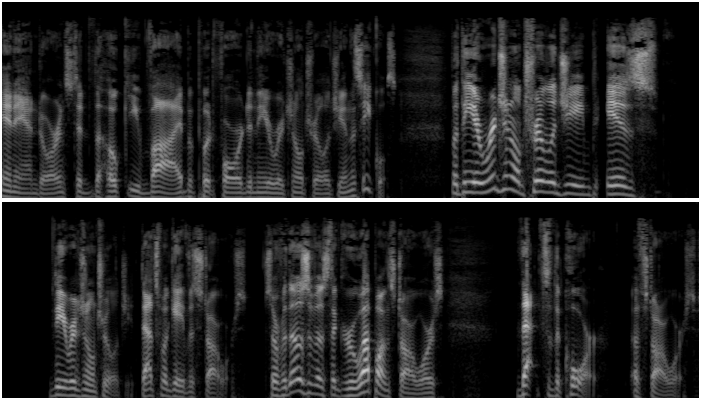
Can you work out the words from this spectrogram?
in Andor instead of the hokey vibe put forward in the original trilogy and the sequels. But the original trilogy is the original trilogy. That's what gave us Star Wars. So for those of us that grew up on Star Wars, that's the core of Star Wars.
